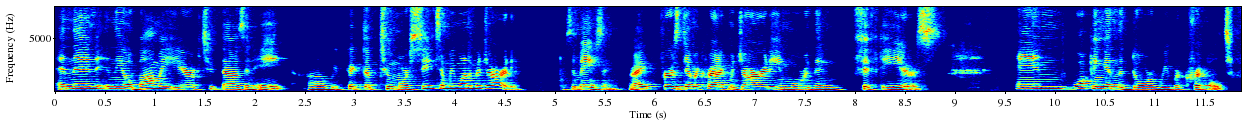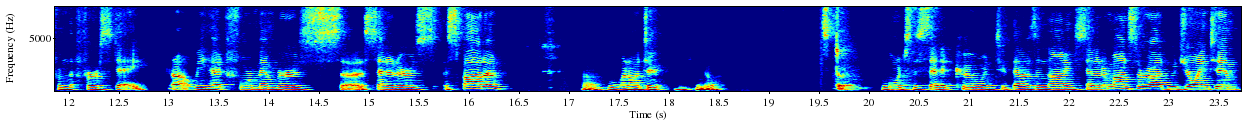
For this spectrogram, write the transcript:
And then in the Obama year of 2008, uh, we picked up two more seats and we won a majority. It's amazing, right? First Democratic majority in more than 50 years. And walking in the door, we were crippled from the first day. Uh, we had four members, uh, Senators Espada, uh, who went on to, you know, launch the Senate coup in 2009. Senator Monserrate, who joined him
